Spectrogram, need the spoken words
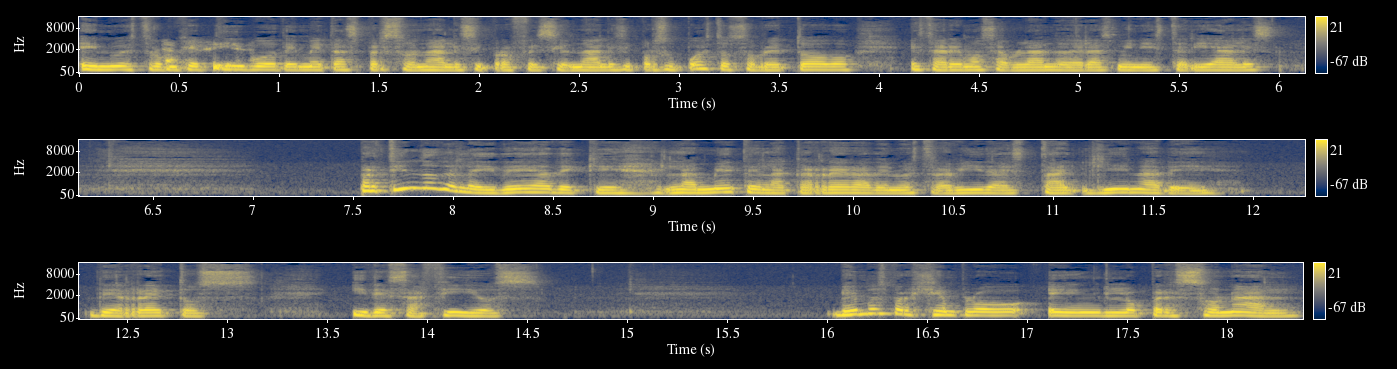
en nuestro objetivo de metas personales y profesionales y por supuesto sobre todo estaremos hablando de las ministeriales Partiendo de la idea de que la meta en la carrera de nuestra vida está llena de, de retos y desafíos, vemos, por ejemplo, en lo personal,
